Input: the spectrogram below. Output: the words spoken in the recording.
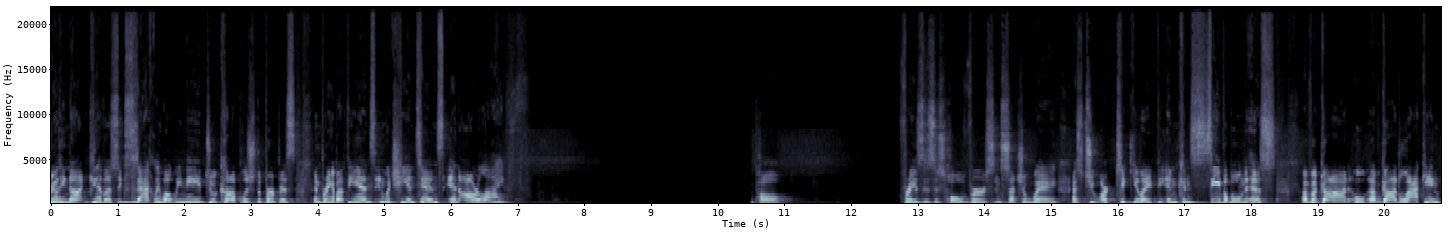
Will He not give us exactly what we need to accomplish the purpose and bring about the ends in which He intends in our life? Paul phrases this whole verse in such a way as to articulate the inconceivableness of a God of God lacking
